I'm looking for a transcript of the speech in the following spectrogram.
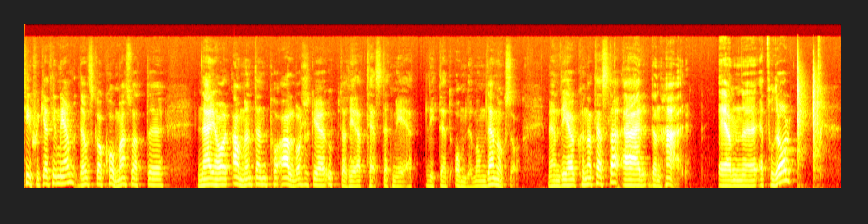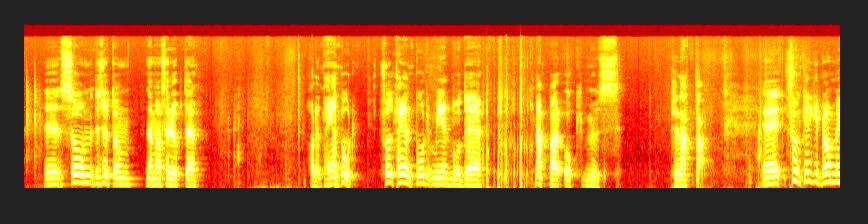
tillskickad till mig än. Den ska komma så att när jag har använt den på allvar så ska jag uppdatera testet med ett litet omdöme om den också. Men det jag har kunnat testa är den här. En, ett fodral som dessutom när man fäller upp det har en tangentbord. Fullt tangentbord med både knappar och musplatta. Eh, funkar riktigt bra me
